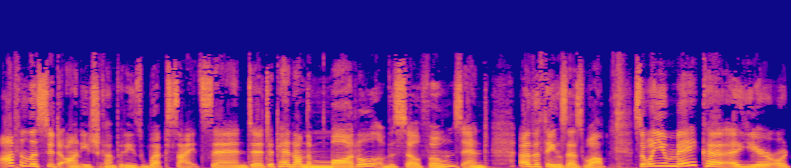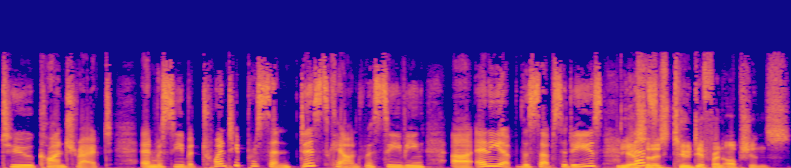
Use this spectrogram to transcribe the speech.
often listed on each company's websites and uh, depend on the model of the cell phones and other things as well. So when you make a, a year or two contract and receive a 20% discount receiving uh, any of the subsidies, Yeah. So there's two different options.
